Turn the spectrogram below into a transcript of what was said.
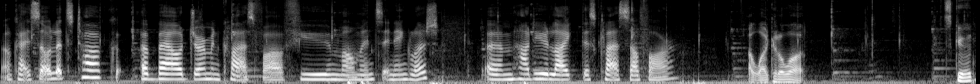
Okay, so let's talk about German class for a few moments in English. Um, how do you like this class so far? I like it a lot. It's good.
